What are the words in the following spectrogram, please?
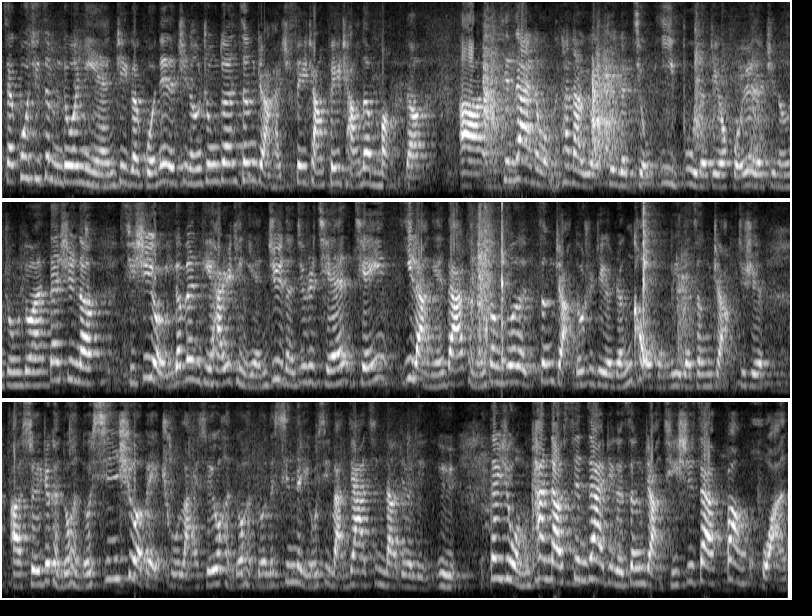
在过去这么多年，这个国内的智能终端增长还是非常非常的猛的。啊，现在呢，我们看到有这个九亿部的这个活跃的智能终端，但是呢，其实有一个问题还是挺严峻的，就是前前一一两年，大家可能更多的增长都是这个人口红利的增长，就是啊，随着很多很多新设备出来，所以有很多很多的新的游戏玩家进到这个领域。但是我们看到现在这个增长其实在放缓，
